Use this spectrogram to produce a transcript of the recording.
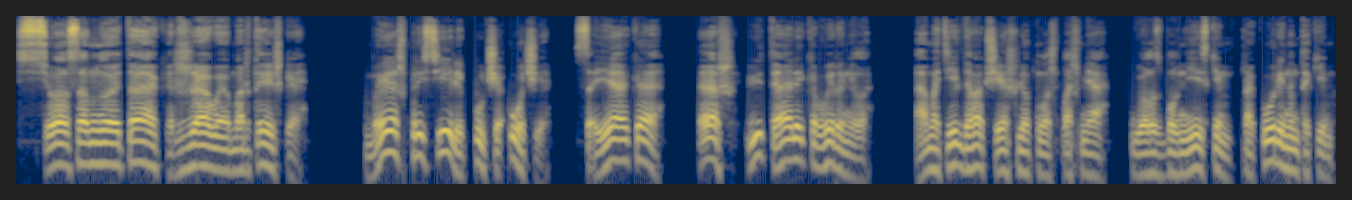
«Все со мной так, ржавая мартышка». Мы аж присели, пуча очи. Саяка аж Виталика выронила. А Матильда вообще шлепнула сплошмя. Голос был низким, прокуренным таким,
